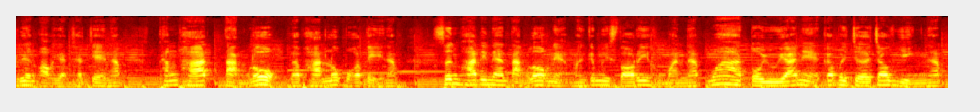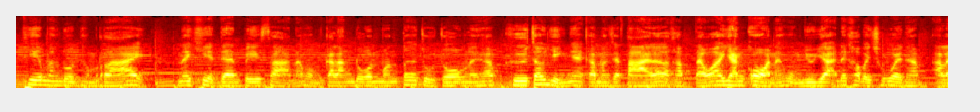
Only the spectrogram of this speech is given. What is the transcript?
เรื่องออกอย่างชัดเจนครับ ทั้งพาร์ทต่างโลกและพาร์ทโลกปกตินะครับ ซึ่งพาร์ทดินแดนต่างโลกเนี่ยมันก็มีสตอรี่ของมันนะครับว่าตัวยูยะเนี่ยก็ไปเจอเจ้าหญิงครับที่กำลังโดนทำร้ายในเขตแดนปีศาจนะผมกำลังโดนมอนเตอร์จู่โจมเลยครับ คือเจ้าหญิงเนี่ยกำลังจะตายแล้วล่ะครับ แต่ว่ายังก่อนนะผมยูยะได้เข้าไปช่วยนะครับ อะไร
